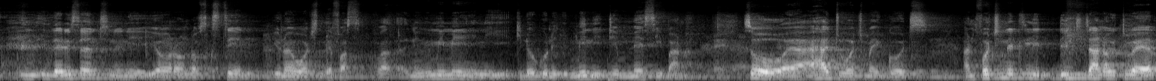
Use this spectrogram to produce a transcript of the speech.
In, in the recent nini your round of 16 you know I watched the first first mimi ni kidogo ni mimi ni team Messi bana. So uh, I had to watch my goats. Unfortunately it didn't turn out well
